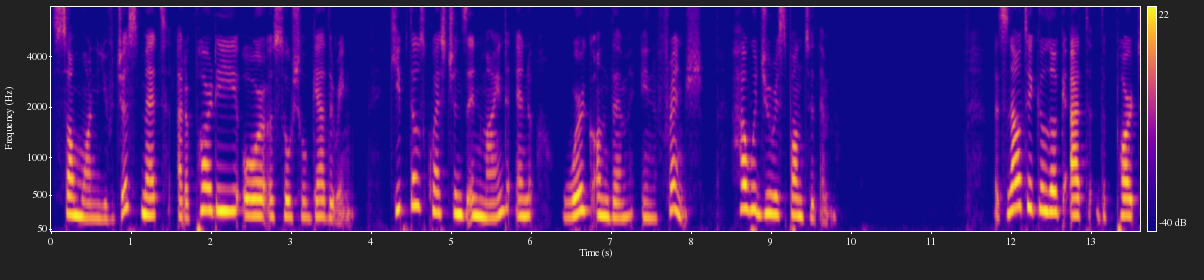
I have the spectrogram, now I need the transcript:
someone you've just met at a party or a social gathering? Keep those questions in mind and work on them in French. How would you respond to them? Let's now take a look at the part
